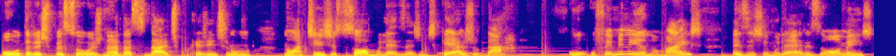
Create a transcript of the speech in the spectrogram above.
outras pessoas né, da cidade, porque a gente não, não atinge só mulheres, a gente quer ajudar o, o feminino, mas existem mulheres, homens,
